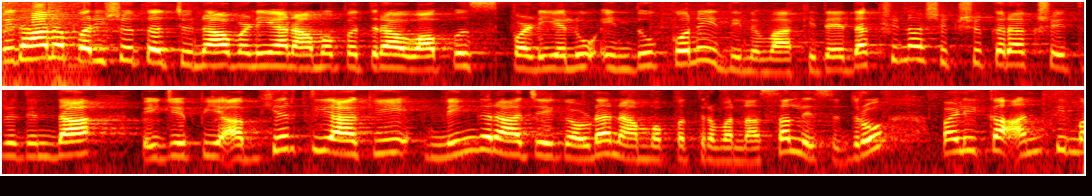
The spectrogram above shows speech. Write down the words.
ವಿಧಾನ ಪರಿಷತ್ ಚುನಾವಣೆಯ ನಾಮಪತ್ರ ವಾಪಸ್ ಪಡೆಯಲು ಇಂದು ಕೊನೆ ದಿನವಾಗಿದೆ. ದಕ್ಷಿಣ ಶಿಕ್ಷಕರ ಕ್ಷೇತ್ರದಿಂದ ಬಿಜೆಪಿ ಅಭ್ಯರ್ಥಿಯಾಗಿ ನಿಂಗರಾಜೇಗೌಡ ನಾಮಪತ್ರವನ್ನು ಸಲ್ಲಿಸಿದ್ರು. ಬಳಿಕ ಅಂತಿಮ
